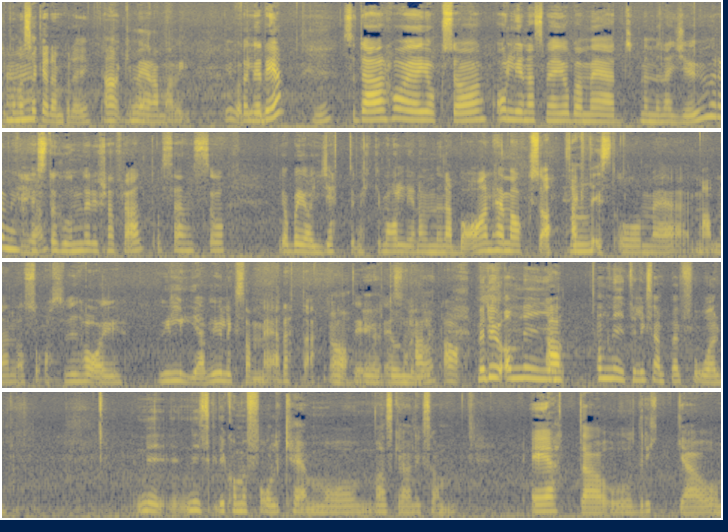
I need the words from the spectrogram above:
kan Mm. man söka den på dig. Ja, kan man göra om man vill. Följa det. Mm. Så där har jag ju också oljorna som jag jobbar med med mina djur, med Ja. häst och hund är det framförallt. Och sen så jobbar jag jättemycket med oljorna med mina barn hemma också Mm. faktiskt och med mannen och så. Så vi har ju, vi lever ju liksom med detta. Ja, Att det är helt underbart. härligt. Ja. Men du om ni, Ja. om ni till exempel får ni, ni, Det kommer folk hem och man ska liksom äta och dricka och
